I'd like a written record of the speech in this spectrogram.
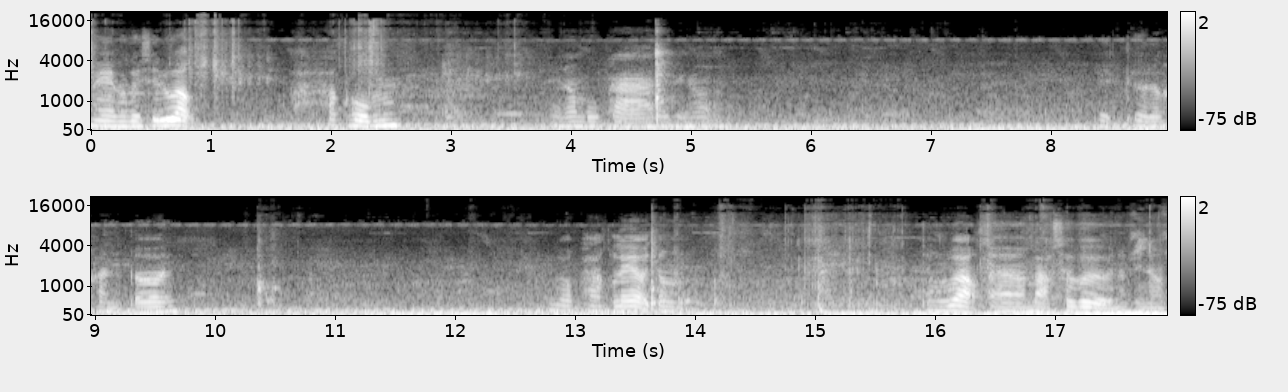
แม่มันก็สิลวกผักผมให้น้องบุพาพี่น้องเห็ดเธอละขั้นตอนลวกผักแล้วจังจังลวกอ่อหมากเสเวอร์นะพี่น้อง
